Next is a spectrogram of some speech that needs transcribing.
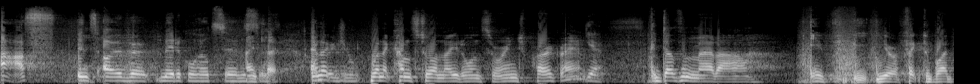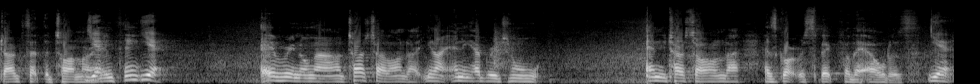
us ins- over medical health services? Okay. When it, when it comes to a needle and syringe program, Yeah. it doesn't matter if you're affected by drugs at the time or Yeah. anything. Yeah. Every Noongar, Torres Strait Islander, you know, any Aboriginal, any Torres Strait Islander has got respect for their elders. Yeah.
